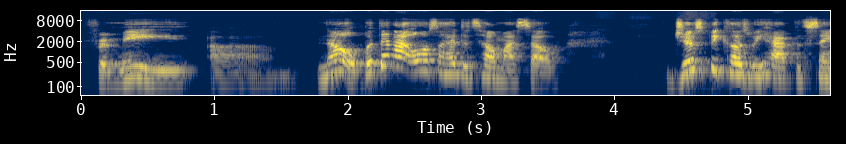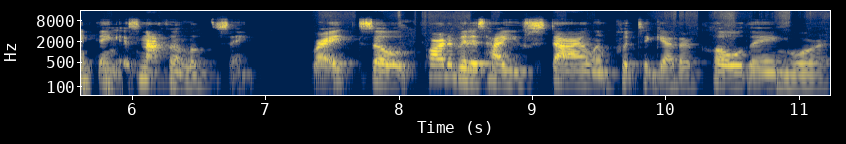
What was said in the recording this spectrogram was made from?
for me, um, no. But then I also had to tell myself just because we have the same thing, it's not going to look the same. Right. So part of it is how you style and put together clothing or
